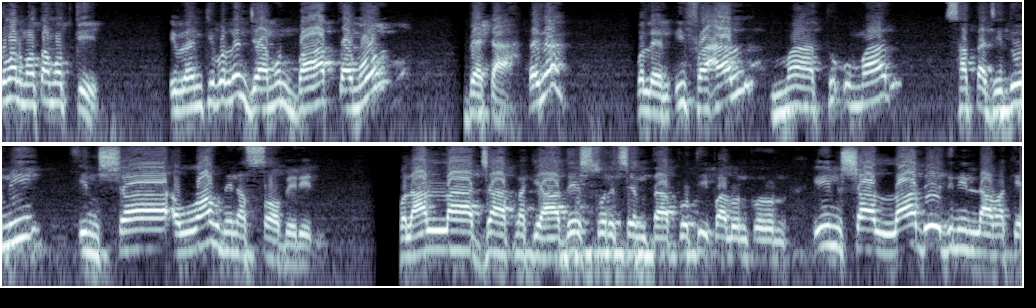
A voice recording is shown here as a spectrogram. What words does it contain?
তোমার মতামত কি? ইব্রাহিম কি বললেন? যেমন বাপ, তেমন বেটা। তাই না? বললেন, ইফআল মা তুমার আল্লাহ যা আপনাকে আদেশ করেছেন তা প্রতিপালন করুন। ইনশাআল্লাহ বেদিনিল্লাহ আমাকে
